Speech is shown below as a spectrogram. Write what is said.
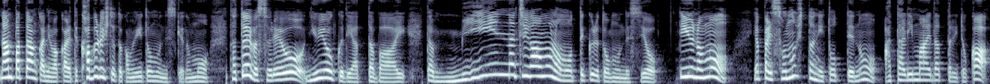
何パターンかに分かれて被る人とかもいると思うんですけども、例えばそれをニューヨークでやった場合、多分みんな違うものを持ってくると思うんですよ。っていうのも、やっぱりその人にとっての当たり前だったりとか、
